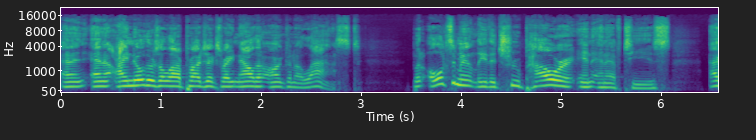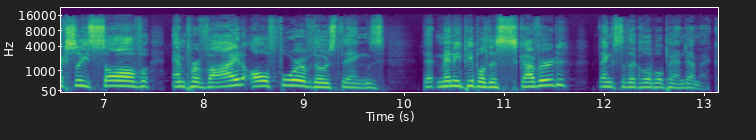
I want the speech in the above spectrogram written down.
and and I know there's a lot of projects right now that aren't going to last. But ultimately, the true power in NFTs actually solve and provide all four of those things that many people discovered thanks to the global pandemic.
